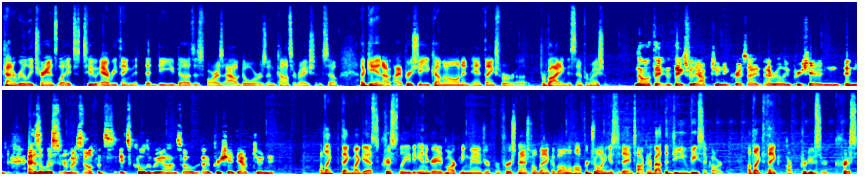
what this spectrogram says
kind of really translates to everything that, that DU does as far as outdoors and conservation. So again, I, I appreciate you coming on and, and thanks for uh, providing this information. No, th- thanks for the opportunity, Chris. I, I really appreciate it, and, and as a listener myself, it's it's cool to be on. So I appreciate the opportunity. I'd like to thank my guest, Chris Lee, the Integrated Marketing Manager for First National Bank of Omaha, for joining us today and talking about the DU Visa card. I'd like to thank our producer, Chris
